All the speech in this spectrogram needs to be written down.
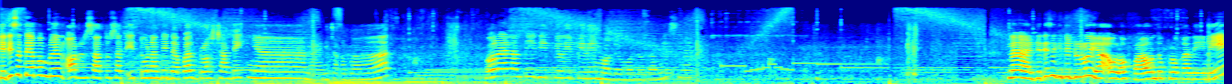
Jadi setiap pembelian order satu set itu nanti dapat bros cantiknya. Nah, ini cakep banget. Boleh nanti dipilih-pilih model-model gamisnya. Nah, jadi segitu dulu ya Olova untuk vlog kali ini.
